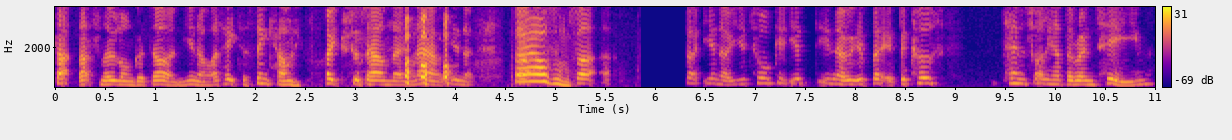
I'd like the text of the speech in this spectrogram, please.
that that's no longer done, you know. I'd hate to think how many bikes are down there now, you know. Thousands. But, but, but you know, you're talking, you, you know, but because Thames Valley had their own team,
